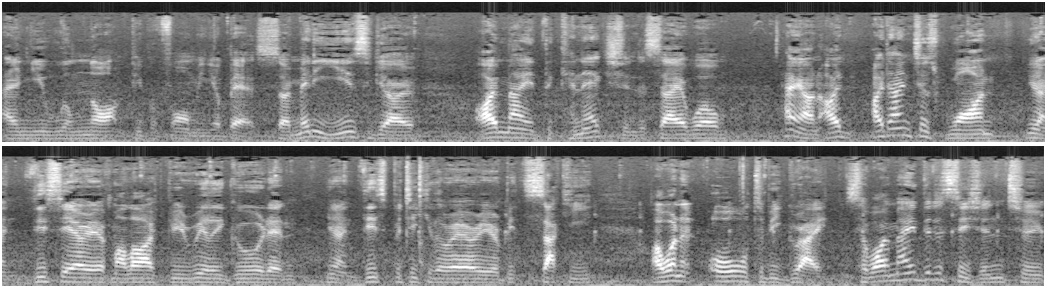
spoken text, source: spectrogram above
and you will not be performing your best. So many years ago, I made the connection to say, well, hang on, I, I don't just want, you know, this area of my life to be really good and, you know, this particular area a bit sucky. I want it all to be great. So I made the decision to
